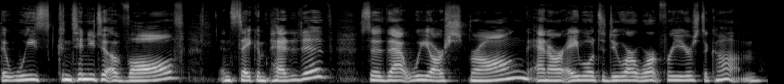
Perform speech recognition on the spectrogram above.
that we continue to evolve and stay competitive so that we are strong and are able to do our work for years to come.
